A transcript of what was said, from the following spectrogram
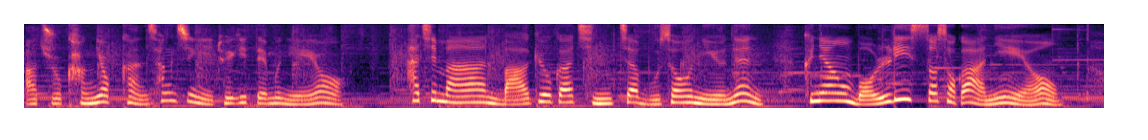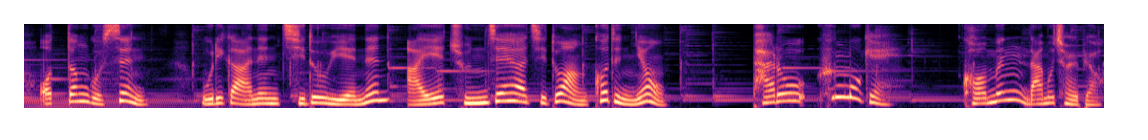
아주 강력한 상징이 되기 때문이에요. 하지만 마교가 진짜 무서운 이유는 그냥 멀리 있어서가 아니에요. 어떤 곳은 우리가 아는 지도 위에는 아예 존재하지도 않거든요. 바로 흑목의 검은 나무 절벽.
